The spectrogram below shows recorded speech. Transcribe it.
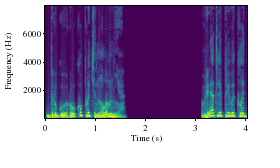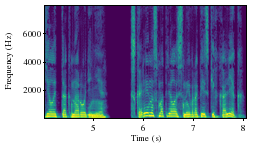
Другую руку протянула мне. Вряд ли привыкла делать так на родине. Скорее насмотрелась на европейских коллег,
